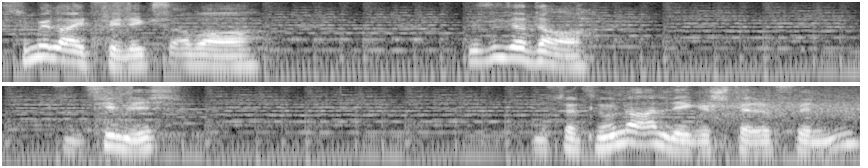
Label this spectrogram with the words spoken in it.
Es tut mir leid, Felix, aber wir sind ja da. So ziemlich. Ich muss jetzt nur eine Anlegestelle finden.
